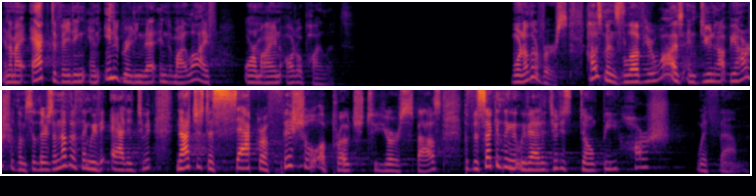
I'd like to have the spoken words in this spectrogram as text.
And am I activating and integrating that into my life or am I an autopilot? One other verse Husbands, love your wives and do not be harsh with them. So there's another thing we've added to it, not just a sacrificial approach to your spouse, but the second thing that we've added to it is don't be harsh with them.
